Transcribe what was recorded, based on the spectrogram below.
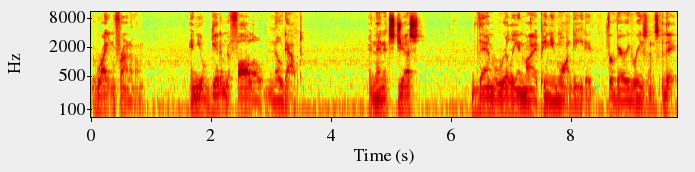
right in front of them, and you'll get them to follow, no doubt. And then it's just them really, in my opinion, wanting to eat it for varied reasons. The,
